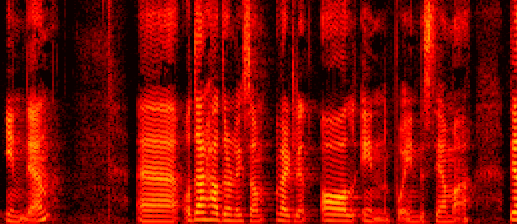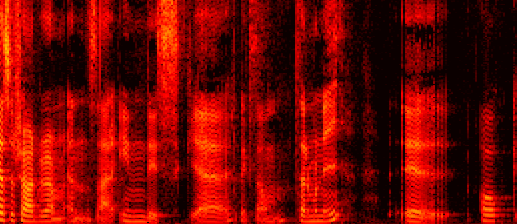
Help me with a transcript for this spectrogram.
Indien. Eh, och där hade de liksom verkligen all in på indiskt tema. Dels så körde de en så här indisk eh, liksom, ceremoni. Eh, och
